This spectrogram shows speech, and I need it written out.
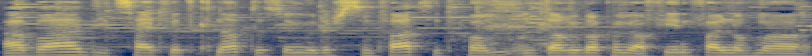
Aber die Zeit wird knapp, deswegen würde ich zum Fazit kommen und darüber können wir auf jeden Fall nochmal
